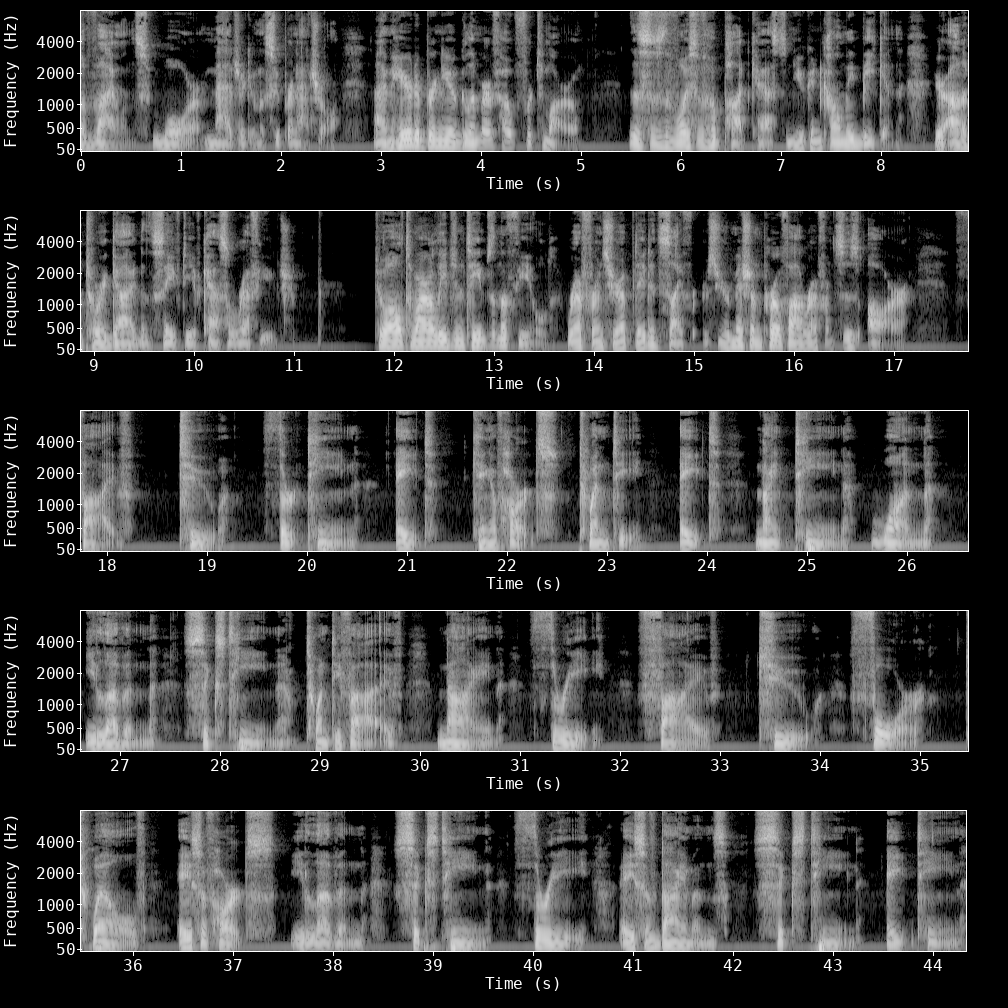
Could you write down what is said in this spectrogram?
of violence, war, magic, and the supernatural. I'm here to bring you a glimmer of hope for tomorrow. This is the Voice of Hope podcast, and you can call me Beacon, your auditory guide to the safety of Castle Refuge. To all Tomorrow Legion teams in the field, reference your updated ciphers. Your mission profile references are 5, 2, 13, 8, King of Hearts, 20, 8, 19, 1, 11, 16, 25, 9, 3, 5, 2, 4, 12, Ace of Hearts, 11, 16, 3, Ace of Diamonds, 16, 18.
